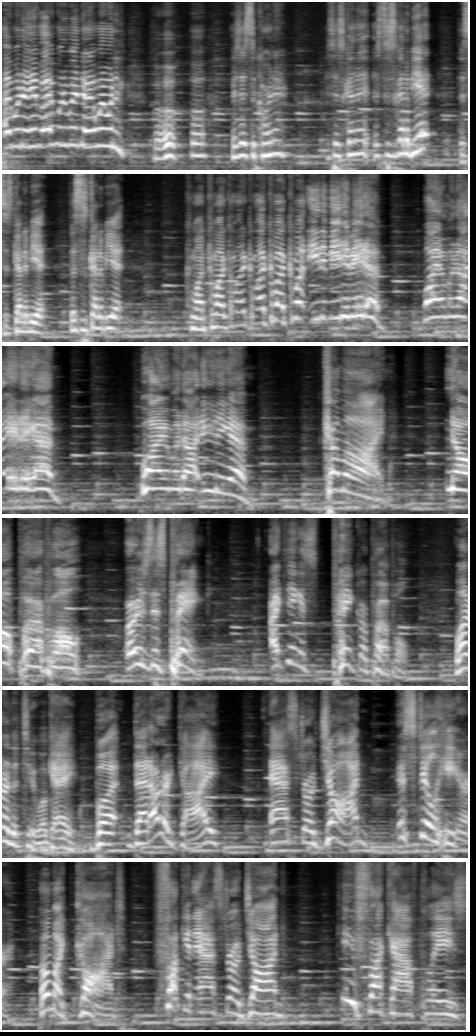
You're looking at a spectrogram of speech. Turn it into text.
I want to I want to win. I want to win. Oh, oh, is this the corner? Is this gonna? Is this gonna be it? This is gonna be it. This is gonna be it. Come on, come on, come on, come on, come on, come on. Eat him, eat him, eat him. Why am I not eating him? Why am I not eating him? Come on. No, purple. Or is this pink? I think it's pink or purple. One of the two, okay? But that other guy, Astro John, is still here. Oh my god. Fucking Astro John. You fuck off, please?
